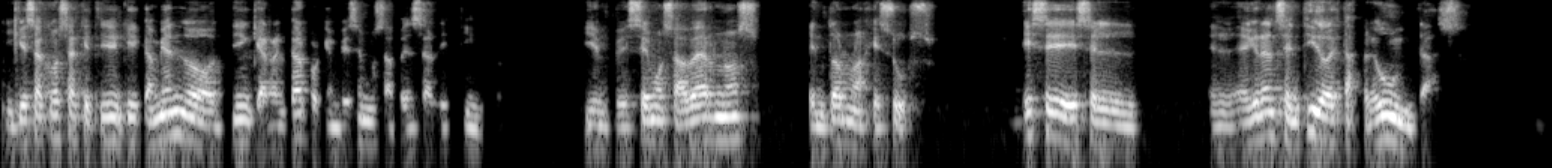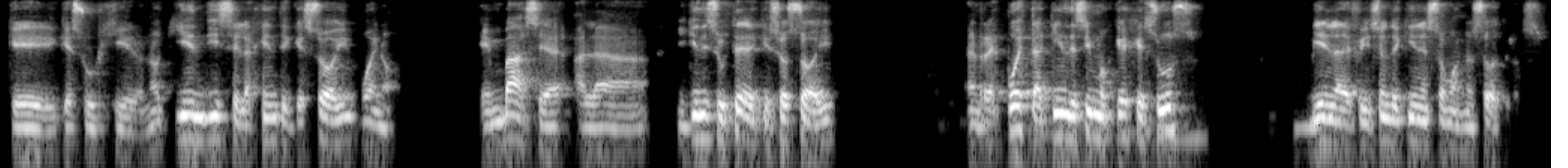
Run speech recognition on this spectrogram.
y que esas cosas que tienen que ir cambiando tienen que arrancar porque empecemos a pensar distinto y empecemos a vernos en torno a Jesús. Ese es el, gran sentido de estas preguntas que, que, surgieron. ¿no? ¿Quién dice la gente que soy? Bueno, en base a la... ¿Y quién dice ustedes que yo soy? En respuesta a quién decimos que es Jesús, viene la definición de quiénes somos nosotros.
